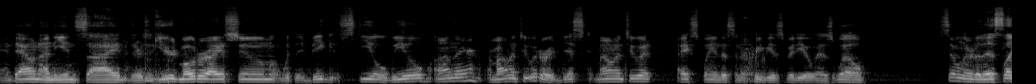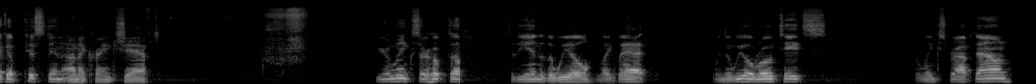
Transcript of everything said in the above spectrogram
And down on the inside, there's a geared motor, I assume, with a big steel wheel on there, or mounted to it, or a disc mounted to it. I explained this in a previous video as well. Similar to this, like a piston on a crankshaft. Your links are hooked up to the end of the wheel like that. When the wheel rotates, the links drop down.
